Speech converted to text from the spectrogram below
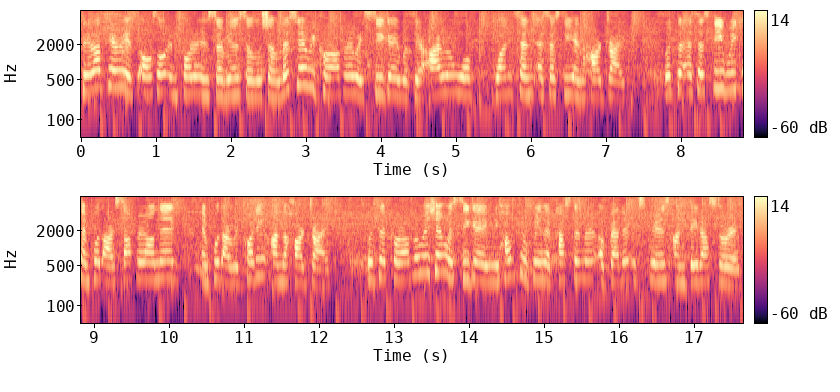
Data tiering is also important in surveillance solution. This year, we cooperate with Seagate with their IronWolf 110 SSD and hard drive. With the SSD, we can put our software on it and put our recording on the hard drive. With the collaboration with Seagate, we hope to bring the customer a better experience on data storage.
